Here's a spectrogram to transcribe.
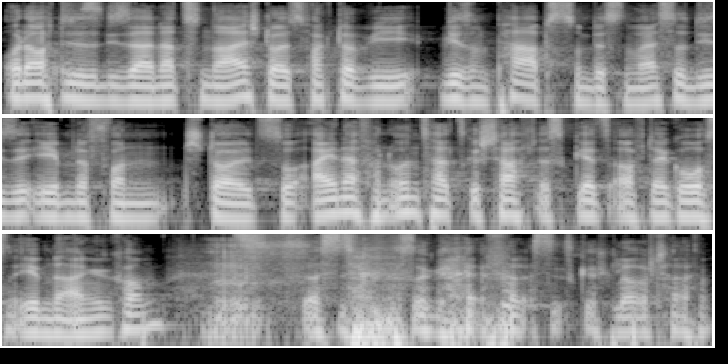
Oder auch diese, dieser Nationalstolzfaktor, wie wir sind Papst so ein bisschen, weißt du, diese Ebene von Stolz. So einer von uns hat es geschafft, ist jetzt auf der großen Ebene angekommen. Das ist einfach so geil, dass sie es geglaubt haben.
